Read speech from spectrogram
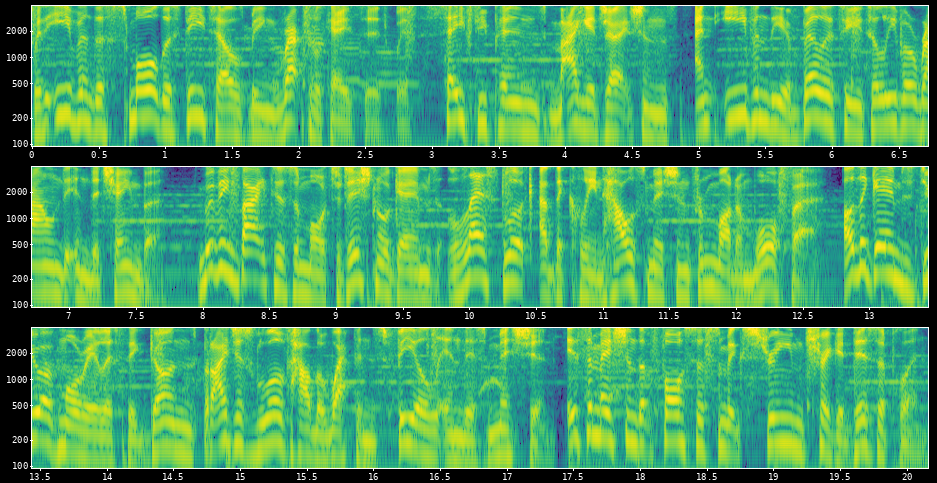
with even the smallest details being replicated with safety pins, mag ejections, and even the ability to leave a round in the chamber. Moving back to some more traditional games, let's look at the Clean House mission from Modern Warfare. Other games do have more realistic guns, but I just love how the weapons feel in this mission. It's a mission that forces some extreme trigger discipline,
